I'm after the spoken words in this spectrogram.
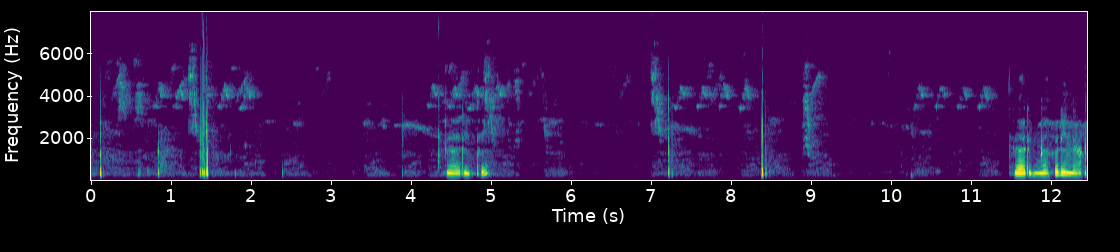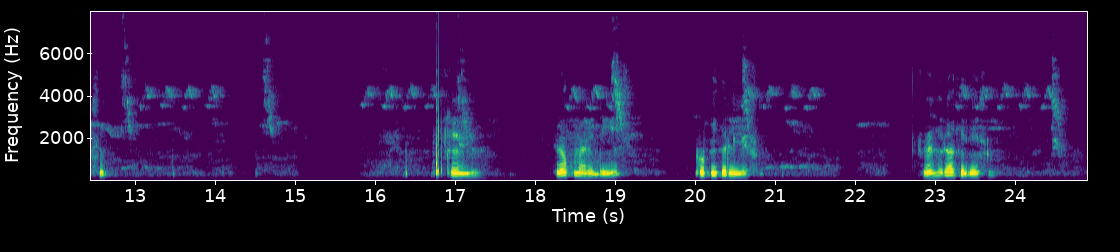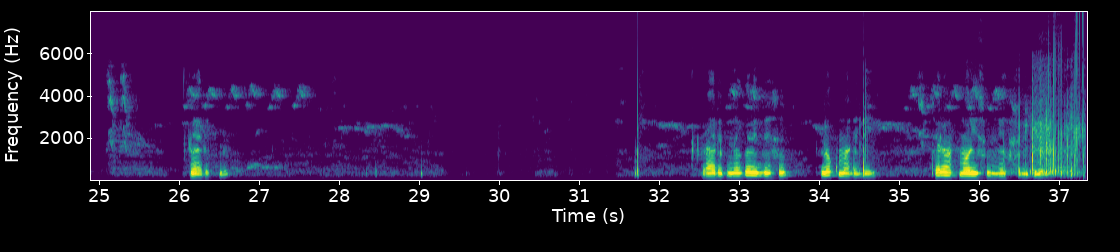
આ રીતે. આ રીતના કરી નાખશું તેને લોક મારી દઈએ કોપી કરી લઈશું અહીં રાખી દઈશું આ રીતનું આ રીતના કરી દઈશું લોક મારી દઈએ ચાલો મળીશું નેક્સ્ટ વિડીયોમાં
